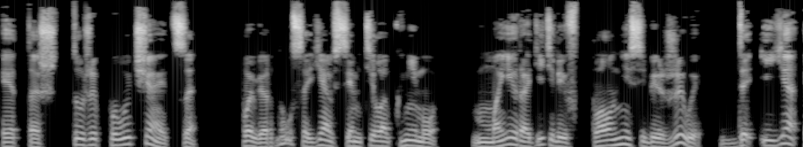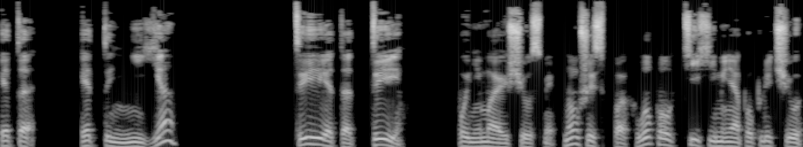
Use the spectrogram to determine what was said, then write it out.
«Это что же получается?» Повернулся я всем телом к нему. Мои родители вполне себе живы, да и я это... Это не я? Ты это ты! Понимающе усмехнувшись, похлопал Тихий меня по плечу.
